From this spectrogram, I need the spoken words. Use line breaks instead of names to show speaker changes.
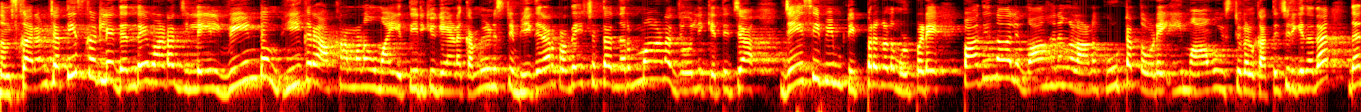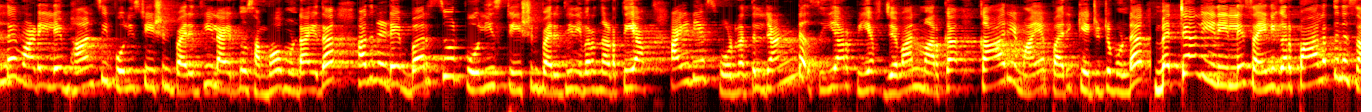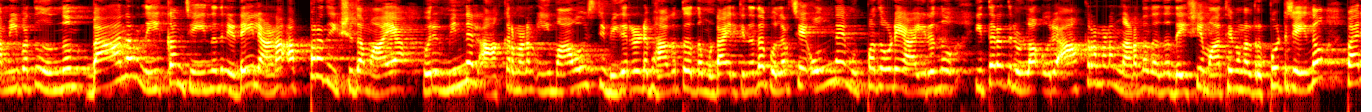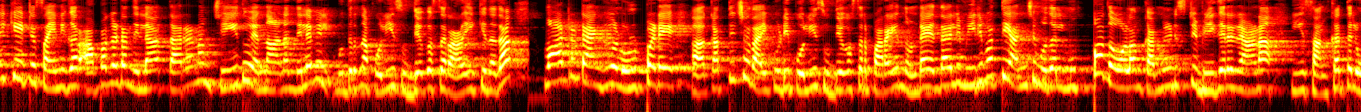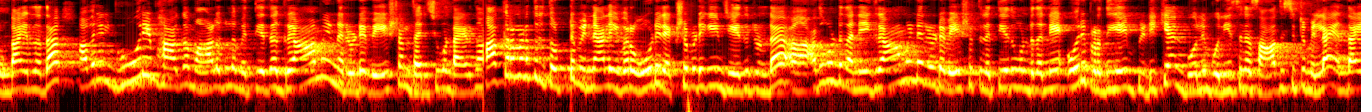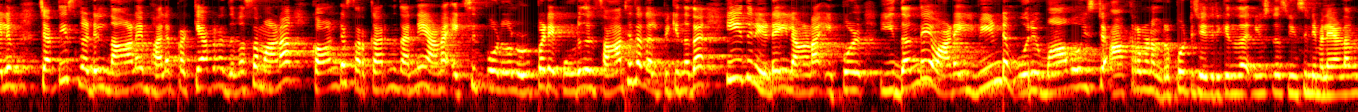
നമസ്കാരം. ഛത്തീസ്ഗഡിലെ ദന്തേവാഡ ജില്ലയിൽ വീണ്ടും ഭീകരാക്രമണവുമായി എത്തിയിരിക്കുകയാണ് കമ്മ്യൂണിസ്റ്റ് ഭീകരർ. പ്രദേശത്ത് നിർമ്മാണ ജോലിക്ക് എത്തിച്ച ജെ സി ബിയും ടിപ്പറുകളും ഉൾപ്പെടെ പതിനാല് വാഹനങ്ങളാണ് കൂട്ടത്തോടെ ഈ മാവോയിസ്റ്റുകൾ കത്തിച്ചിരിക്കുന്നത്. ദന്തേവാഡയിലെ ഭാൻസി പോലീസ് സ്റ്റേഷൻ പരിധിയിലായിരുന്നു സംഭവം ഉണ്ടായത് അതിനിടെ ബർസൂർ പോലീസ് സ്റ്റേഷൻ പരിധിയിൽ ഇവർ നടത്തിയ ഐ ഡി എഫ് സ്ഫോടനത്തിൽ രണ്ട് സി ആർ പി എഫ് ജവാന്മാർക്ക് കാര്യമായ പരിക്കേറ്റിട്ടുമുണ്ട്. ബറ്റാലിയനിലെ സൈനികർ പാലത്തിന് സമീപത്തു നിന്നും ബാനർ നീക്കം ചെയ്യുന്നതിനിടയിലാണ് അപ്രതീക്ഷിതമായ ഒരു മിന്നൽ ആക്രമണം ഈ മാവോയിസ്റ്റ് ഭീകരരുടെ ഭാഗത്തു നിന്നും ഉണ്ടായിരിക്കുന്നത്. പുലർച്ചെ ഒന്നേ മുപ്പതോടെ ആയിരുന്നു ഇത്തരത്തിലുള്ള ഒരു ആക്രമണം നടന്നതെന്ന് ദേശീയ മാധ്യമങ്ങൾ റിപ്പോർട്ട് ചെയ്യുന്നു. പരിക്കേറ്റ സൈനികർ അപകടനില തരണം ചെയ്തു എന്നാണ് നിലവിൽ മുതിർന്ന പോലീസ് ഉദ്യോഗസ്ഥർ അറിയിക്കുന്നത്. വാട്ടർ ടാങ്കുകൾ ഉൾപ്പെടെ കത്തിച്ചതായി കൂടി പോലീസ് ഉദ്യോഗസ്ഥർ പറയുന്നുണ്ട്. എന്തായാലും ഇരുപത്തി അഞ്ച് മുതൽ മുപ്പതോളം കമ്മ്യൂണിസ്റ്റ് ഭീകരരാണ് ഈ സംഘത്തിൽ ഉണ്ടായിരുന്നത്. അവരിൽ ഭൂരിഭാഗം ആളുകളും എത്തിയത് ഗ്രാമീണരുടെ വേഷം ധരിച്ചുകൊണ്ടായിരുന്നു. ആക്രമണത്തിൽ തൊട്ട് പിന്നാലെ ഇവർ ഓടി രക്ഷപ്പെടുകയും ചെയ്തിട്ടുണ്ട്. അതുകൊണ്ട് തന്നെ ഈ ഗ്രാമീണരുടെ വേഷത്തിൽ എത്തിയത് കൊണ്ട് തന്നെ ഒരു പ്രതിയെയും പിടിക്കാൻ പോലും പോലീസിന് സാധിച്ചിട്ടുമില്ല. എന്തായാലും ഛത്തീസ്ഗഡിൽ നാളെ ഫലപ്രഖ്യാപന ദിവസമാണ്. കോൺഗ്രസ് സർക്കാരിന് തന്നെയാണ് എക്സിറ്റ് പോളുകൾ ഉൾപ്പെടെ കൂടുതൽ സാധ്യത കൽപ്പിക്കുന്നത്. ഇതിനിടയിലാണ് ഇപ്പോൾ ഈ ദന്തേവാഡയിൽ വീണ്ടും ഒരു മാവോയിസ്റ്റ് ആക്രമണം റിപ്പോർട്ട് ചെയ്തിരിക്കുന്നത്. ന്യൂസ് ഡെസ്ക് ന്യൂസിന്റെ മലയാളം.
